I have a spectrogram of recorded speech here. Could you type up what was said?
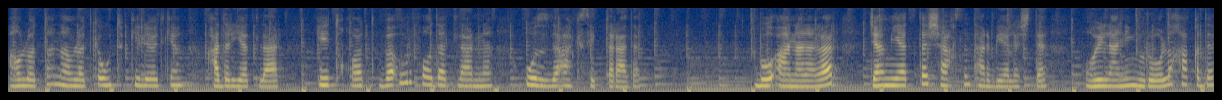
avloddan avlodga o'tib kelayotgan qadriyatlar e'tiqod va urf odatlarni o'zida aks ettiradi. Bu an'analar jamiyatda shaxsni tarbiyalashda oilaning roli haqida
